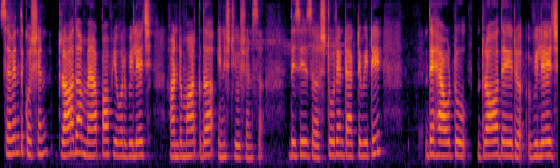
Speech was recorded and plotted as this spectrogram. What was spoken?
Seventh question Draw the map of your village and mark the institutions. This is a student activity. They have to draw their village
